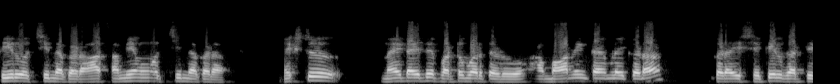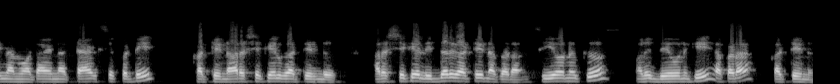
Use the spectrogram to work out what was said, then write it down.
తీరు వచ్చింది అక్కడ ఆ సమయం వచ్చింది అక్కడ. నెక్స్ట్ నైట్ అయితే పట్టుబడతాడు. ఆ మార్నింగ్ టైంలో ఇక్కడ ఇక్కడ ఈ షెకేల్ కట్టిండు అనమాట ఆయన ట్యాక్స్ ఒకటి కట్టిండు. అర షెకేల్ కట్టిండు. అర షెకేల్ ఇద్దరు కట్టిండు అక్కడ. సియోనుకు మరియు దేవునికి అక్కడ కట్టిండు.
